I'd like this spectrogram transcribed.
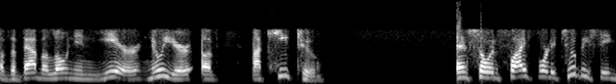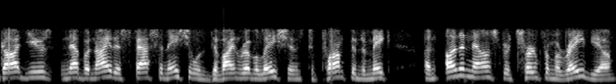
of the Babylonian year, New Year of Akitu. And so in 542 BC, God used Nabonidus' fascination with divine revelations to prompt him to make an unannounced return from Arabia,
